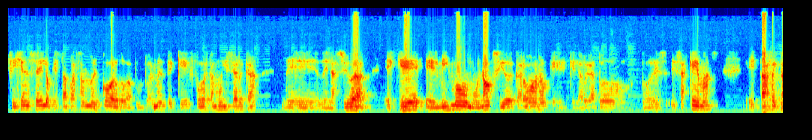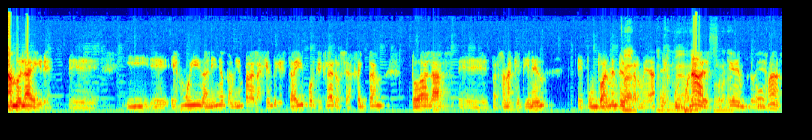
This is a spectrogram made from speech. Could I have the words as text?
fíjense lo que está pasando en Córdoba puntualmente, que el fuego está muy cerca de, de la ciudad. Es que el mismo monóxido de carbono que, que larga todo, todas esas quemas, está afectando el aire. eh, y eh, es muy dañino también para la gente que está ahí porque, claro, se afectan todas las eh, personas que tienen eh, puntualmente Claro, enfermedades, enfermedades pulmonares, por ejemplo, y Uh. demás.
